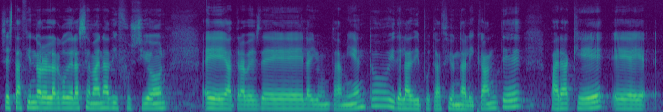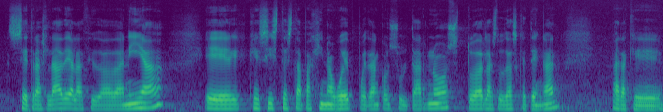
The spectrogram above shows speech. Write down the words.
se está haciendo a lo largo de la semana difusión eh, a través del Ayuntamiento y de la Diputación de Alicante para que eh, se traslade a la ciudadanía eh, que existe esta página web, puedan consultarnos todas las dudas que tengan para que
